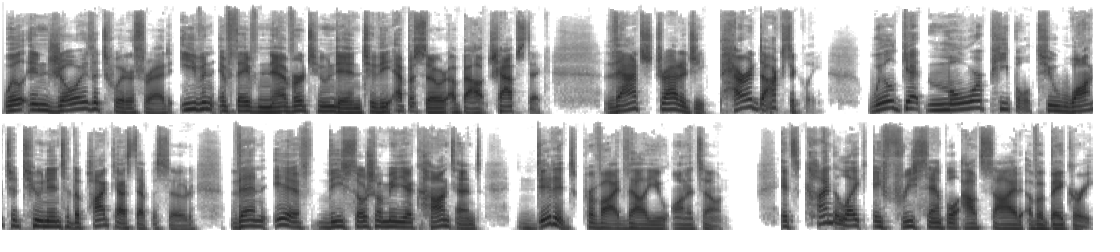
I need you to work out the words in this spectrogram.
will enjoy the Twitter thread, even if they've never tuned in to the episode about chapstick. That strategy, paradoxically, will get more people to want to tune into the podcast episode than if the social media content didn't provide value on its own. It's kind of like a free sample outside of a bakery.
